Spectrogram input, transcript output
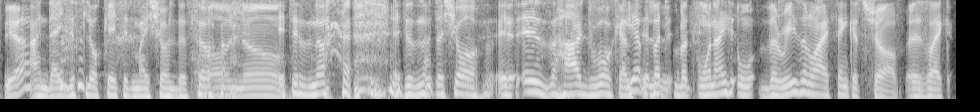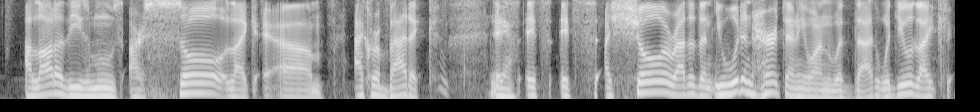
Yeah. and I dislocated my shoulder. So oh no. it is not it is not a show off. It is hard work yeah, but but when I the reason why I think it's show off is like a lot of these moves are so like um, acrobatic. It's it's it's a show rather than you wouldn't hurt anyone with that, would you? Like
